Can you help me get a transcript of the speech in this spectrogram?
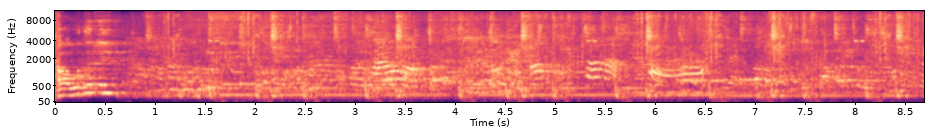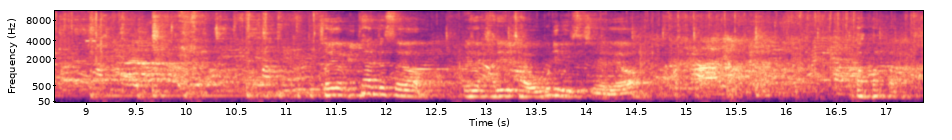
아 오늘은 저희가 밑에 앉았어요. 그래서 다리를 잘 오므리고 있으셔야 돼요.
